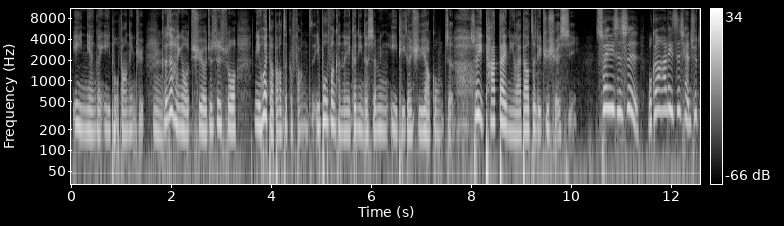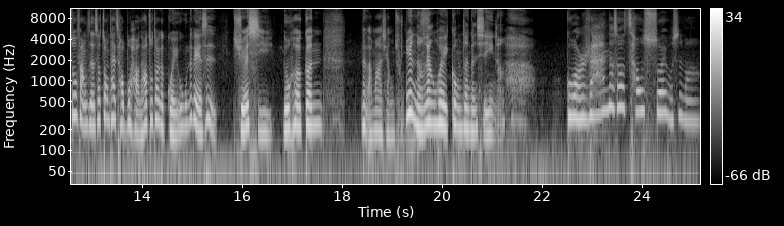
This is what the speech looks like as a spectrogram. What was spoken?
意念跟意图放进去。嗯，可是很有趣哦，就是说你会找到这个房子，一部分可能也跟你的生命议题跟需要共振，所以他带你来到这里去学习。所以意思是我跟阿丽之前去租房子的时候状态超不好，然后租到一个鬼屋，那个也是学习。如何跟那个阿嬷相处？因为能量会共振跟吸引啊。果然那时候超衰，不是吗？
